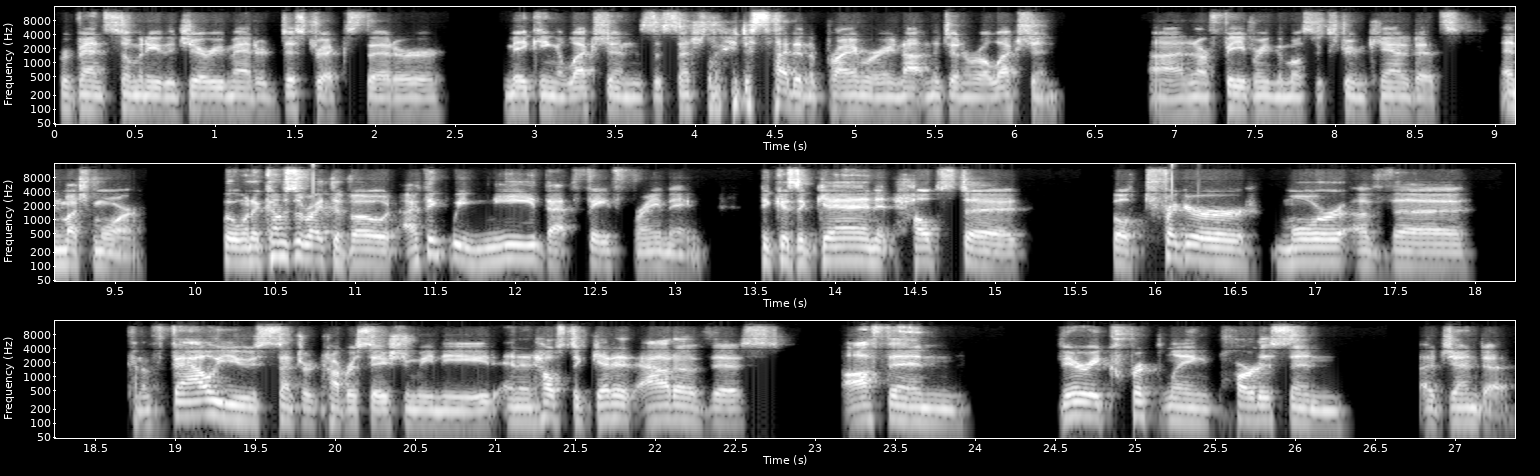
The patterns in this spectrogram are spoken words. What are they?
prevent so many of the gerrymandered districts that are making elections essentially decided in the primary, not in the general election uh, and are favoring the most extreme candidates and much more. But when it comes to the right to vote, I think we need that faith framing because, again, it helps to both trigger more of the kind of values centered conversation we need, and it helps to get it out of this often very crippling partisan agenda.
